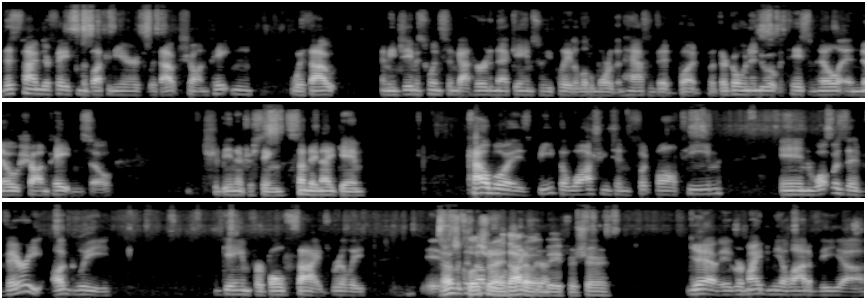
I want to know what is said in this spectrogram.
This time they're facing the Buccaneers without Sean Payton, without. I mean, Jameis Winston got hurt in that game, so he played a little more than half of it. But but they're going into it with Taysom Hill and no Sean Payton, so should be an interesting Sunday night game. Cowboys beat the Washington football team in what was a very ugly game for both sides, really. It That was closer than I thought it would the- be for sure. Yeah, it reminded me a lot of the uh,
